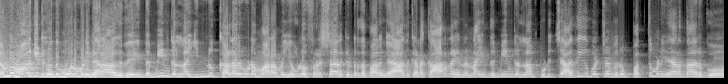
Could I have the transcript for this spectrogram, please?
நம்ம மார்க்கெட்டுக்கு வந்து மூணு மணி நேரம் ஆகுது. இந்த மீன்கள்லாம் இன்னும் கலர் கூட மாறாமல் எவ்வளோ ஃப்ரெஷ்ஷாக இருக்குன்றத பாருங்க. அதுக்கான காரணம் என்னன்னா இந்த மீன்கள்லாம் பிடிச்ச அதிகபட்சம் வெறும் பத்து மணி நேரம் தான் இருக்கும்.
